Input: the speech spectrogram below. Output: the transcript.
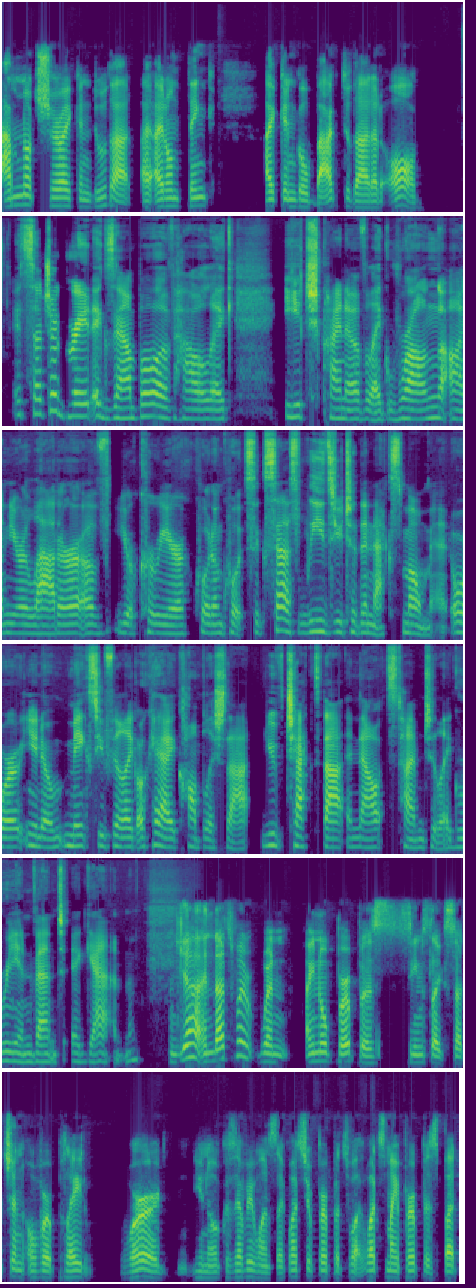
i'm not sure i can do that i, I don't think i can go back to that at all It's such a great example of how like each kind of like rung on your ladder of your career quote unquote success leads you to the next moment or you know makes you feel like okay I accomplished that. You've checked that and now it's time to like reinvent again. yeah and that's where when i know purpose seems like such an overplayed word you know because everyone's like what's your purpose? What, what's my purpose? But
